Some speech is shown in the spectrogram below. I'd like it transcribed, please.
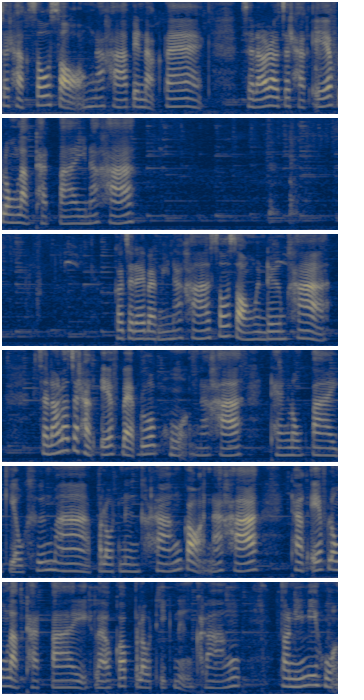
จะถักโซ่ 2 นะคะ เป็นหลักแรก เสร็จแล้วเราจะถัก F ลงหลักถัดไปนะคะ ก็จะได้แบบนี้นะคะ โซ่ 2 เหมือนเดิมค่ะ เสร็จแล้วเราจะถัก F แบบรวบห่วงนะคะ แทงลงไปเกี่ยวขึ้นมาปลดหนึ่งครั้งก่อนนะคะ ถัก F ลงหลักถัดไป แล้วก็ปลดอีกหนึ่งครั้ง ตอนนี้มีห่วง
